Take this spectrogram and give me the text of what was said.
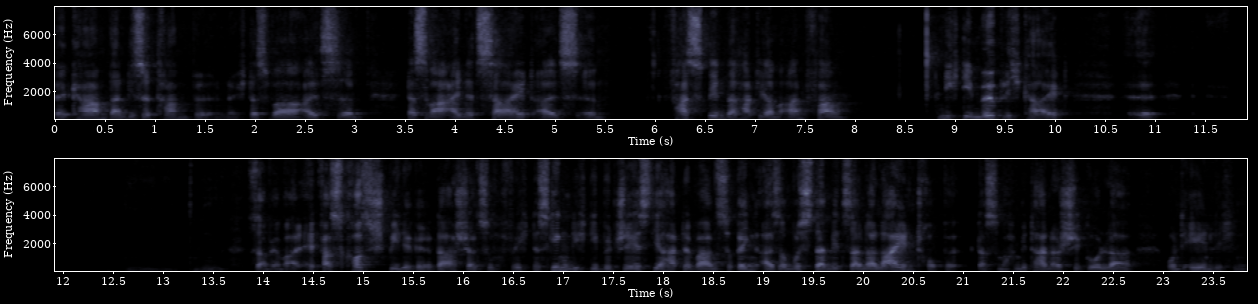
äh kam dann diese Trampel. Nicht? Das war als äh, das war eine Zeit, als äh, Fassbinder hatte am Anfang nicht die Möglichkeit, äh, sagen wir mal, etwas kostspieligere Darsteller zu verpflichten. Es ging nicht. Die Budgets, die er hatte, waren zu gering. Also musste er mit seiner Laientruppe das machen, mit Hanna Schigula und Ähnlichen.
